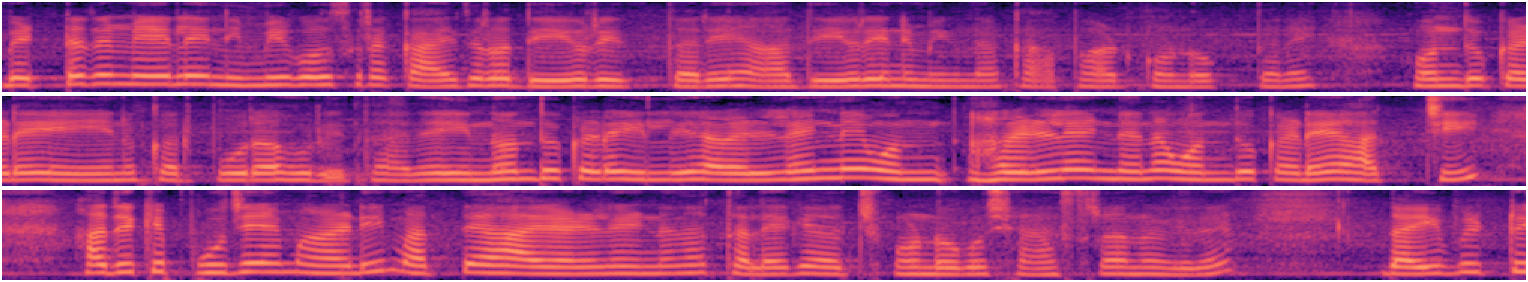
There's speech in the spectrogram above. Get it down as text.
ಬೆಟ್ಟದ ಮೇಲೆ ನಿಮಗೋಸ್ಕರ ಕಾಯ್ತಿರೋ ದೇವರು ಇರ್ತಾರೆ. ಆ ದೇವರೇ ನಿಮಗನ್ನ ಕಾಪಾಡ್ಕೊಂಡು ಹೋಗ್ತಾರೆ. ಒಂದು ಕಡೆ ಏನು ಕರ್ಪೂರ ಹುರಿತಾ ಇದೆ. ಇನ್ನೊಂದು ಕಡೆ ಇಲ್ಲಿ ಹರಳೆಣ್ಣೆ ಒಂದು, ಹರಳೆಣ್ಣೆನ ಒಂದು ಕಡೆ ಹಚ್ಚಿ ಅದಕ್ಕೆ ಪೂಜೆ ಮಾಡಿ ಮತ್ತೆ ಆ ಎಳ್ಳೆಣ್ಣೆನ ತಲೆಗೆ ಹಚ್ಕೊಂಡು ಹೋಗೋ ಶಾಸ್ತ್ರನೂ ಇದೆ. ದಯವಿಟ್ಟು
